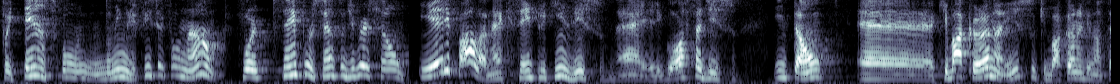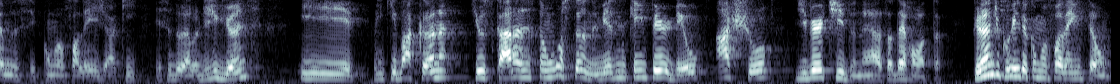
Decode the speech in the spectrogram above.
Foi tenso? Foi um domingo difícil?" Ele falou: "Não, foi 100% diversão". E ele fala, né, que sempre quis isso, né? Ele gosta disso. Então, é, que bacana isso, que bacana que nós temos esse, como eu falei já aqui, esse duelo de gigantes. E, e, que bacana que os caras estão gostando, e mesmo quem perdeu achou divertido né, essa derrota. Grande corrida, como eu falei então,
